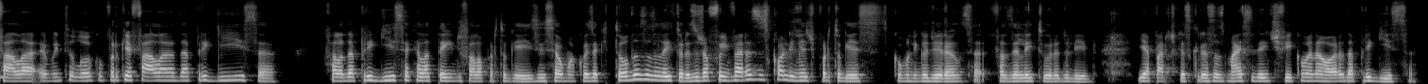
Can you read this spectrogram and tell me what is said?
fala, é muito louco porque fala da preguiça fala da preguiça que ela tem de falar português. Isso é uma coisa que todas as leituras, eu já fui em várias escolinhas de português como língua de herança fazer leitura do livro. E a parte que as crianças mais se identificam é na hora da preguiça.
